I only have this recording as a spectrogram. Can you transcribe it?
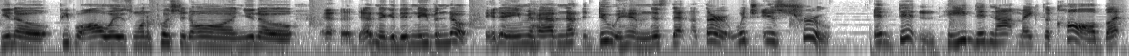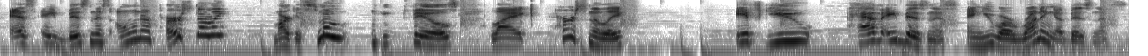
you know, people always want to push it on, you know, "Eh, eh, that nigga didn't even know. It didn't even have nothing to do with him, this, that, and the third, which is true. It didn't. He did not make the call, but as a business owner, personally, Marcus Smoot feels like, personally, if you have a business and you are running a business,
